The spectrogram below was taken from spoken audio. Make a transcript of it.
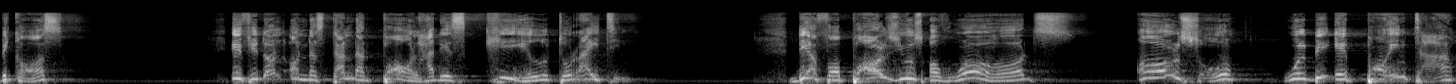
Because if you don't understand that Paul had a skill to writing, therefore Paul's use of words also will be a pointer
